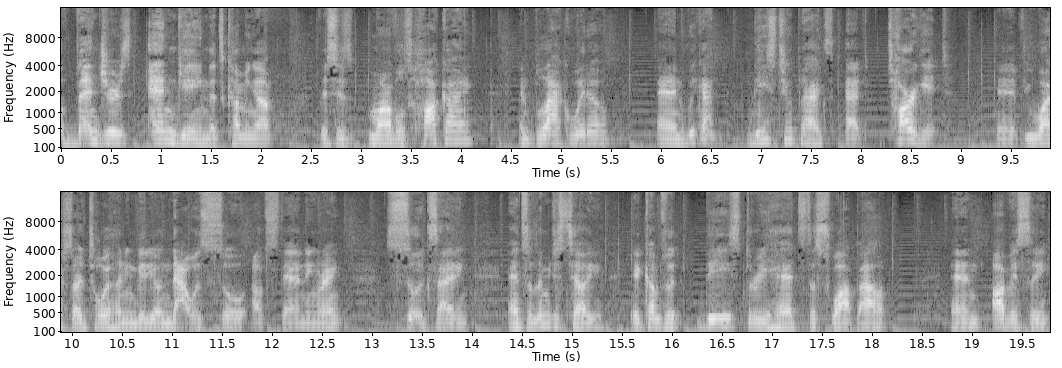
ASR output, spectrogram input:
Avengers Endgame that's coming up. This is Marvel's Hawkeye and Black Widow. And we got these two packs at Target. If you watched our toy hunting video, and that was so outstanding, right? So exciting. And so let me just tell you, it comes with these three heads to swap out. And obviously,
